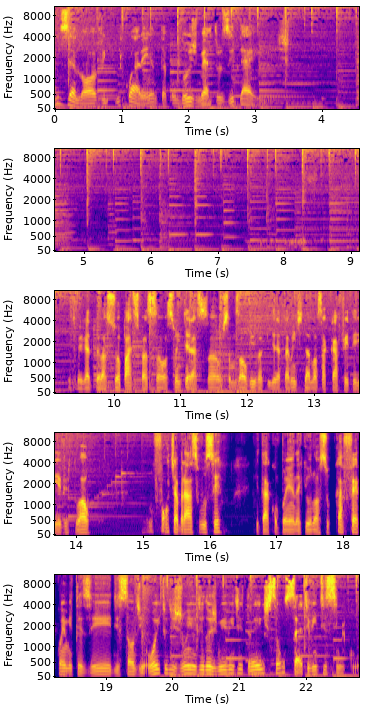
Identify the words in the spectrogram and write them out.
19h40 com 2 metros e 10. Muito obrigado pela sua participação, a sua interação. Estamos ao vivo aqui diretamente da nossa cafeteria virtual um forte abraço você que está acompanhando aqui o nosso Café com MTZ, edição de 8 de junho de 2023, são 7h25.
